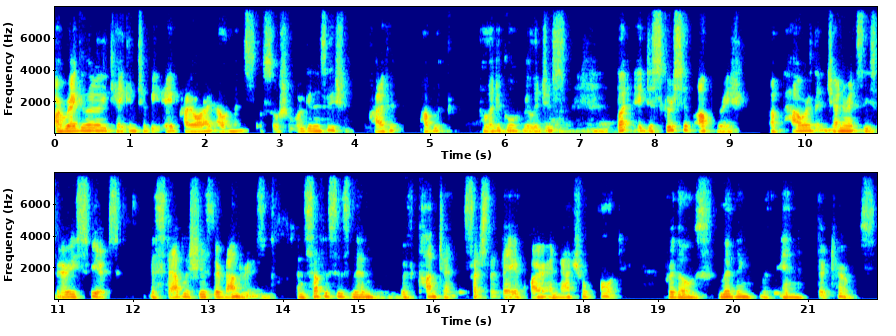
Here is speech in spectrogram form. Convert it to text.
are regularly taken to be a priori elements of social organization, private, public, political, religious, but a discursive operation of power that generates these various spheres, establishes their boundaries, and suffices them with content such that they acquire a natural quality for those living within their terms.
